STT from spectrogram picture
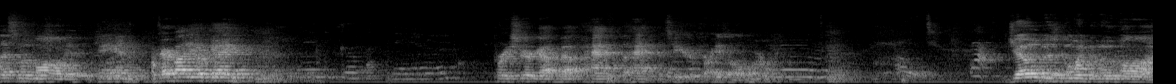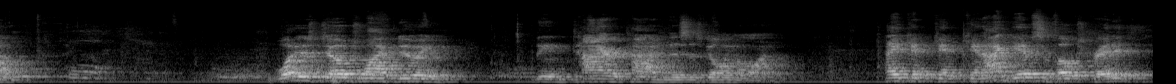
Let's move on if we can. Everybody okay? Pretty sure got about half of the half that's here. Praise the Lord. Job is going to move on. What is Job's wife doing the entire time this is going on? Hey, can, can, can I give some folks credit?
